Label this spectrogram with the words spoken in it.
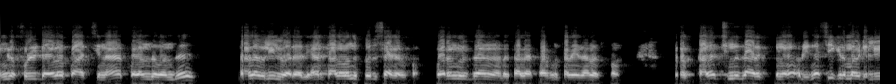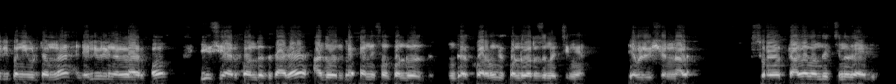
எங்க ஃபுல் டெவலப் ஆச்சுன்னா குழந்தை வந்து தலை வெளியில் வராது. ஏன்னா தலை வந்து பெருசாக இருக்கும். குரங்களுக்கு தான் நம்ம தலை குரங்கு தலை தான் இருக்கும். தலை சின்னதா இருக்கணும் அப்படின்னா சீக்கிரமா டெலிவரி பண்ணி விட்டோம்னா டெலிவரி நல்லா இருக்கும் ஈஸியா இருக்கும்ன்றதுக்காக அது ஒரு மெக்கானிசம் கொண்டு வருது. இந்த குரங்கு கொண்டு வருதுன்னு வச்சுங்க எவல்யூஷன்னால ஸோ தலை வந்து சின்னதாயிடுது.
